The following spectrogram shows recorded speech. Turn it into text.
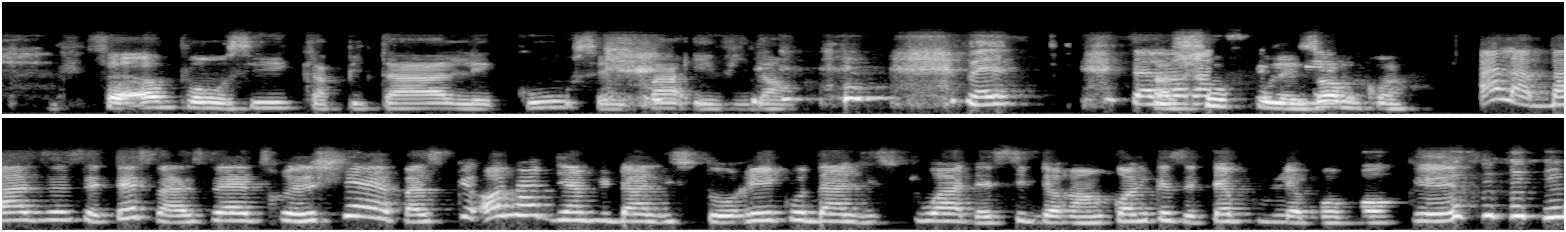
c'est un point aussi capital. Les coûts, ce n'est pas évident. Mais ça, ça chauffe pour les hommes, quoi à la base, c'était censé être cher parce qu'on a bien vu dans l'historique ou dans l'histoire des sites de rencontres que c'était pour les bobos que,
